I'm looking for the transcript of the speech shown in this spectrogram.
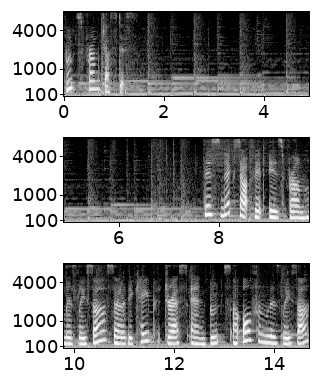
boots from Justice. This next outfit is from Liz Lisa, so the cape, dress and boots are all from Liz Lisa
